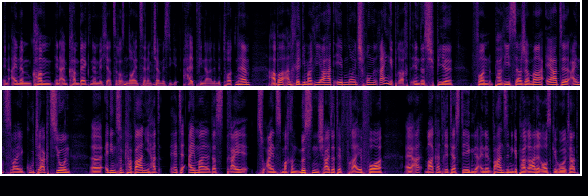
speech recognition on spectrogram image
in einem, Com in einem Comeback, nämlich ja 2019 im Champions League Halbfinale mit Tottenham. Aber Angel Di Maria hat eben neuen Schwung reingebracht in das Spiel von Paris Saint-Germain. Er hatte ein, zwei gute Aktionen. Äh, Edinson Cavani hat, hätte einmal das 3 zu 1 machen müssen, scheiterte frei vor äh, Marc-André Ter Stegen, der eine wahnsinnige Parade rausgeholt hat.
